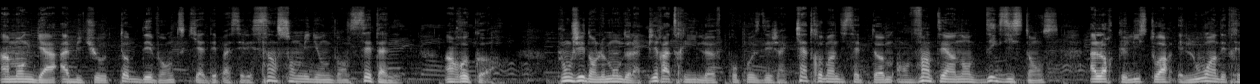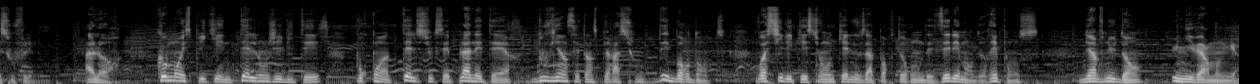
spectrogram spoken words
Un manga habitué au top des ventes qui a dépassé les 500 millions de ventes cette année. Un record. Plongé dans le monde de la piraterie, l'œuvre propose déjà 97 tomes en 21 ans d'existence, alors que l'histoire est loin d'être essoufflée. Alors, comment expliquer une telle longévité? Pourquoi un tel succès planétaire? D'où vient cette inspiration débordante? Voici les questions auxquelles nous apporterons des éléments de réponse. Bienvenue dans Univers Manga.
